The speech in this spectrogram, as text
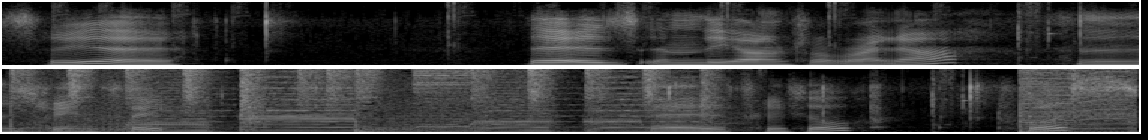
So yeah, that is in the item shop right now. And then the string feet. Okay, pretty cool. Twist.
